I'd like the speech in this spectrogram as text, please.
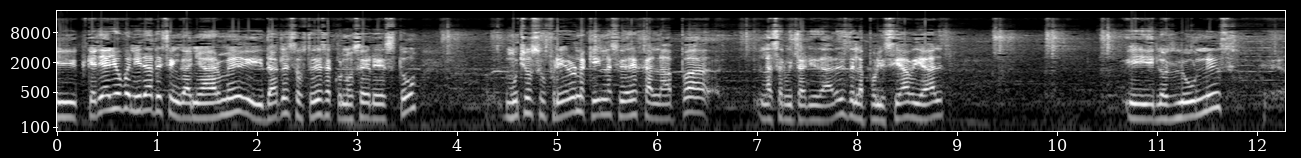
Y quería yo venir a desengañarme y darles a ustedes a conocer esto. Muchos sufrieron aquí en la ciudad de Jalapa las arbitrariedades de la policía vial. Y los lunes, eh,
